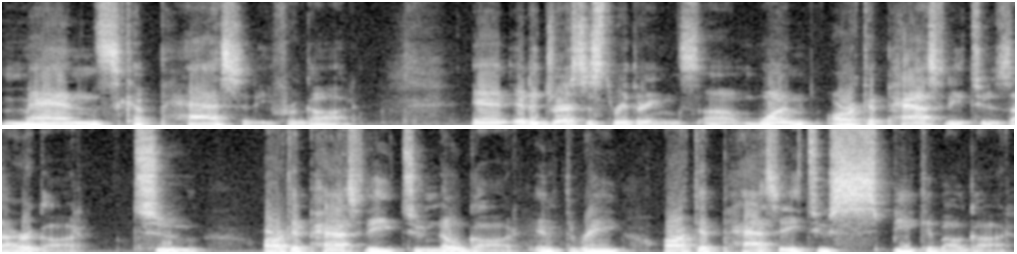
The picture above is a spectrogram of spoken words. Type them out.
Man's Capacity for God. And it addresses three things. Um, one, our capacity to desire God. Two, our capacity to know God. And three, our capacity to speak about God.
